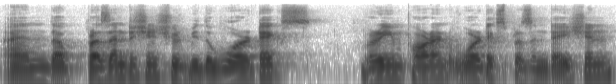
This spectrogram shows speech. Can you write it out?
And the presentation should be the vertex very important vertex presentation.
